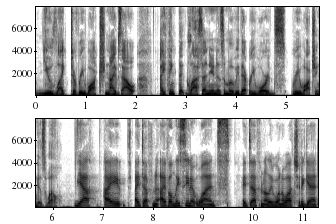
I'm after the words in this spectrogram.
you like to rewatch knives out. I think that glass onion is a movie that rewards rewatching as well. Yeah i i definitely i've only seen it once. I definitely want to watch it again.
